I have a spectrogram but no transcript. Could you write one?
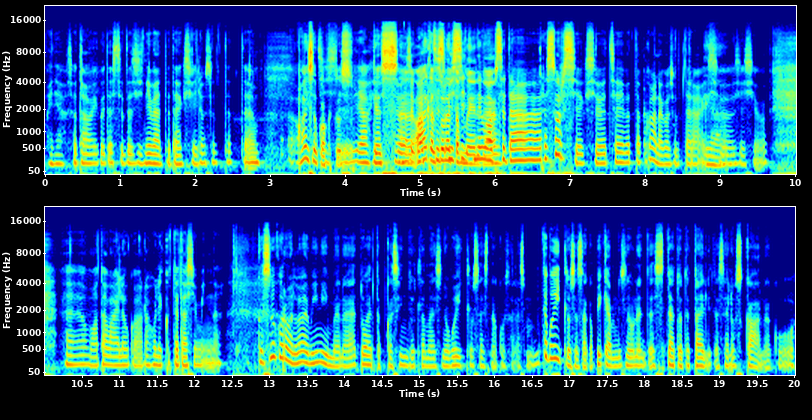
ma ei tea, sõda või kuidas seda siis nimetada, eks ju ilusalt, et haisev kaktus, kes aeg-ajalt tuletab meelde. nõuab seda ressurssi, eks ju, et see võtab ka nagu sult ära, eks ju, siis ju äh, oma tavaeluga rahulikult edasi minna. kas sinu kõrval olev inimene toetab ka sind, ütleme, sinu võitluses nagu selles, mitte võitluses, aga pigem sinu nendes teatud detailides elus ka nagu,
